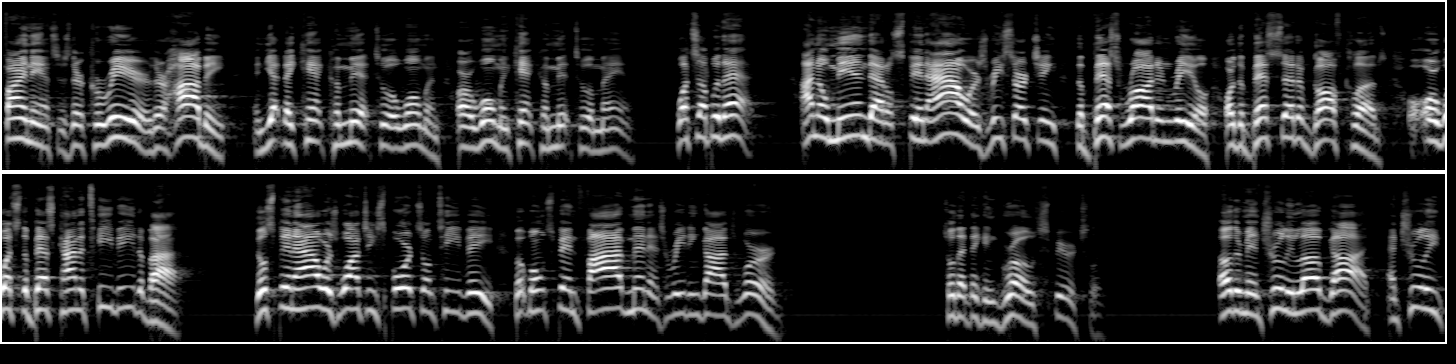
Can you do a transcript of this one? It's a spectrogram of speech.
finances, their career, their hobby, and yet they can't commit to a woman, or a woman can't commit to a man? What's up with that? I know men that'll spend hours researching the best rod and reel, or the best set of golf clubs, or, or what's the best kind of TV to buy. They'll spend hours watching sports on TV, but won't spend five minutes reading God's Word so that they can grow spiritually. Other men truly love God and truly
